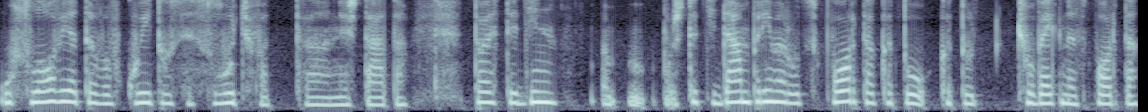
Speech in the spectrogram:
условията, в които се случват а, нещата. Тоест, един ще ти дам пример от спорта, като, като човек на спорта.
